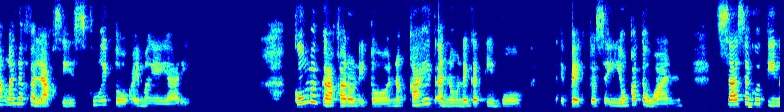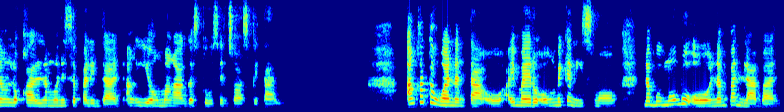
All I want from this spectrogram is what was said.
ang anaphylaxis kung ito ay mangyayari. Kung magkakaroon ito ng kahit anong negatibo na epekto sa iyong katawan, sasagutin ng lokal na munisipalidad ang iyong mga gastusin sa ospital. Ang katawan ng tao ay mayroong mekanismo na bumubuo ng panlaban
